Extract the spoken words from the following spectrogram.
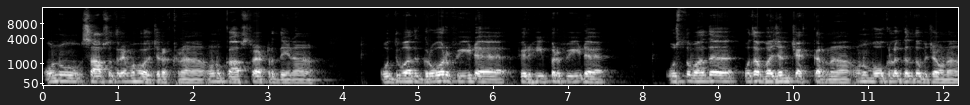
ਉਹਨੂੰ ਸਾਫ਼ ਸੁਥਰੇ ਮਾਹੌਲ 'ਚ ਰੱਖਣਾ, ਉਹਨੂੰ ਕਾਫ ਸਟਾਰਟਰ ਦੇਣਾ ਉਸ ਤੋਂ ਬਾਅਦ ਗਰੋਅਰ ਫੀਡ ਹੈ, ਫਿਰ ਹੀਪਰ ਫੀਡ ਹੈ, ਉਸ ਤੋਂ ਬਾਅਦ ਉਹਦਾ ਵਜਨ ਚੈੱਕ ਕਰਨਾ, ਉਹਨੂੰ ਮੋਕ ਲੱਗਣ ਤੋਂ ਬਚਾਉਣਾ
